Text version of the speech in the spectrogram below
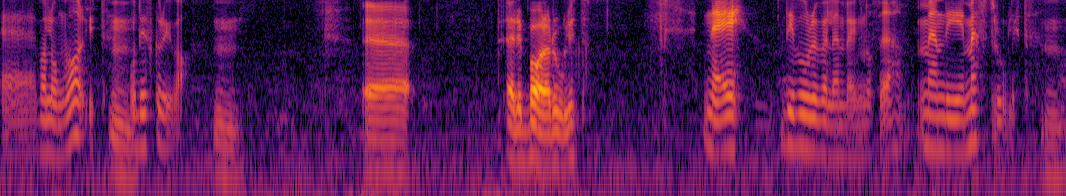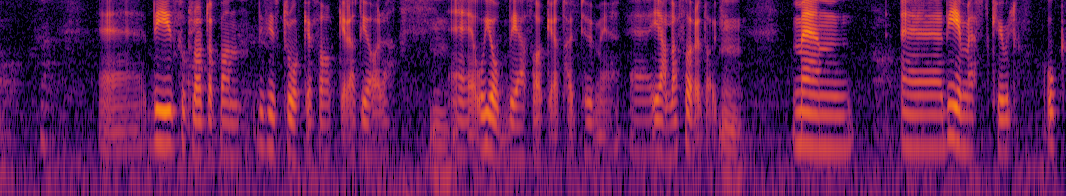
eh, vara långvarigt. Mm. Och det ska det ju vara. Mm. Eh, är det bara roligt? Nej, det vore väl en lögn att säga. Men det är mest roligt. Mm. Eh, det är såklart att man, det finns tråkiga saker att göra. Mm. Eh, och jobbiga saker att ta itu med eh, i alla företag. Mm. Men eh, det är mest kul. Och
